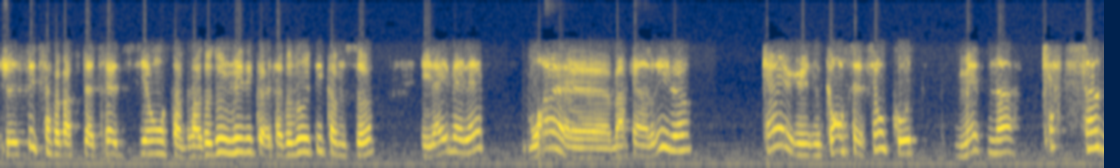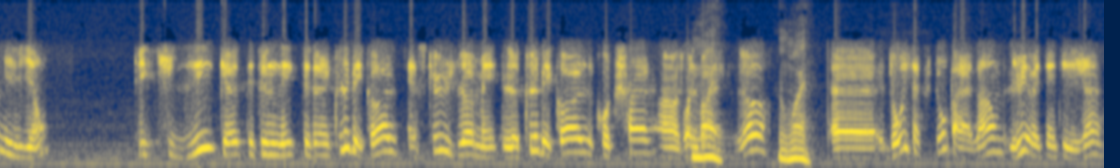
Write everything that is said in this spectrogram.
je sais que ça fait partie de la tradition, ça, a, toujours été, ça a toujours été comme ça. Et la MLF, moi, euh, Marc-André, là, quand une concession coûte maintenant 400 millions, et que tu dis que tu es, un club école, excuse-là, mais le club école coûte cher en joie ouais. Là, ouais. euh, Joey Saputo, par exemple, lui avait été intelligent.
